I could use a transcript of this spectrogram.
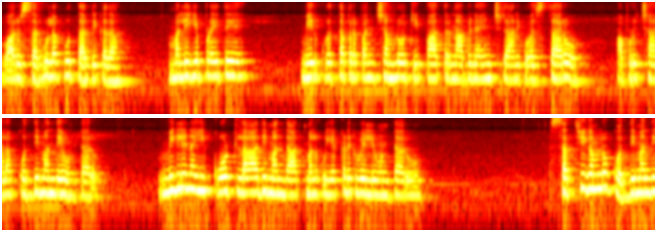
వారు సర్వులకు తండ్రి కదా. మళ్ళీ ఎప్పుడైతే మీరు క్రొత్త ప్రపంచంలోకి పాత్రను అభినయించడానికి వస్తారో అప్పుడు చాలా కొద్ది మందే ఉంటారు. మిగిలిన ఈ కోట్లాది మంది ఆత్మలకు ఎక్కడికి వెళ్ళి ఉంటారు? సత్యుగంలో కొద్ది మంది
